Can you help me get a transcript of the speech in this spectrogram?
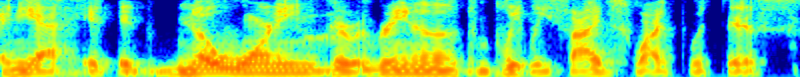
and yeah, it, it no warning. Garena completely sideswiped with this.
